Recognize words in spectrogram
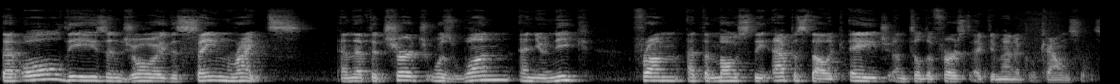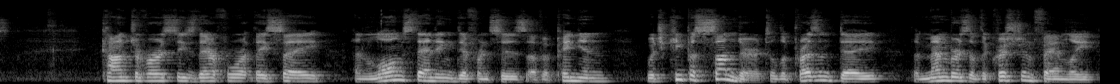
That all these enjoy the same rights, and that the Church was one and unique from, at the most, the apostolic age until the first ecumenical councils. Controversies, therefore, they say, and long standing differences of opinion which keep asunder till the present day the members of the Christian family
